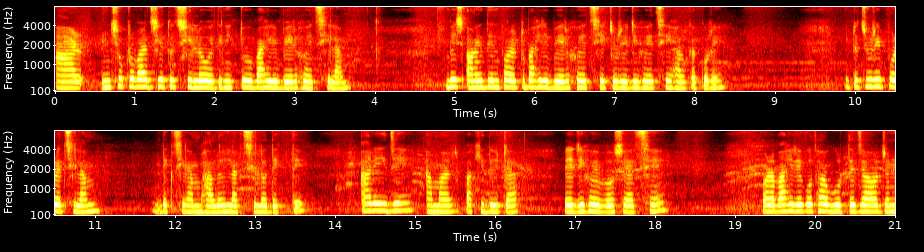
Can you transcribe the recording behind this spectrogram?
আর শুক্রবার যেহেতু ছিল, ওই দিন একটু বাহিরে বের হয়েছিলাম। বেশ অনেক দিন পর একটু বাহিরে বের হয়েছি, একটু রেডি হয়েছি হালকা করে। একটু চুড়ি পরেছিলাম দেখছিলাম ভালোই লাগছিল দেখতে। আর এই যে আমার পাখি দুইটা রেডি হয়ে বসে আছে। ওরা বাহিরে কোথাও ঘুরতে যাওয়ার জন্য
